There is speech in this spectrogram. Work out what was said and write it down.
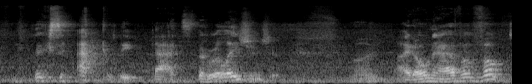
exactly. That's the relationship. I don't have a vote,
